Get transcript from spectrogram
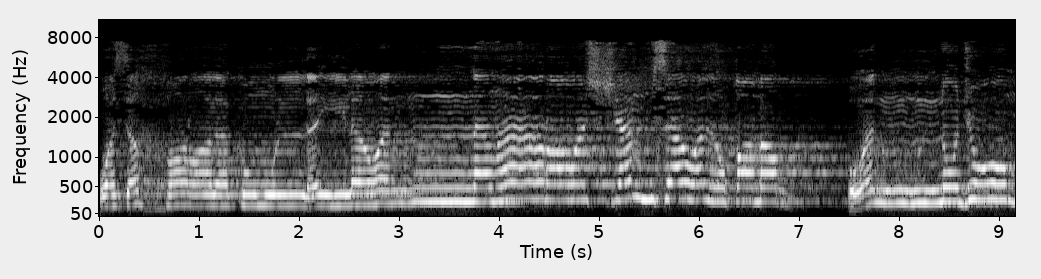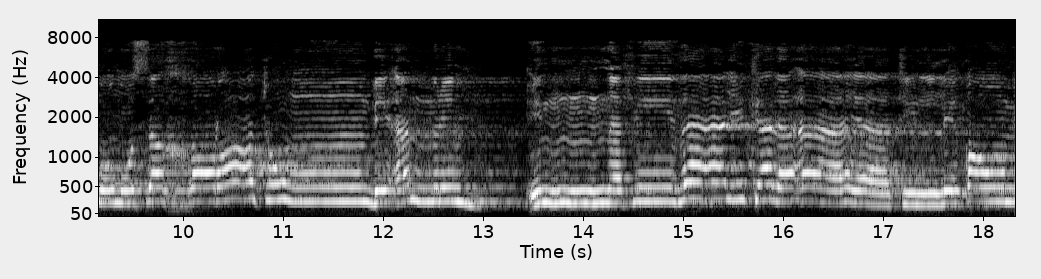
وسخر لكم الليل والنهار والشمس والقمر والنجوم مسخرات بأمره إن في ذلك لآيات لقوم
